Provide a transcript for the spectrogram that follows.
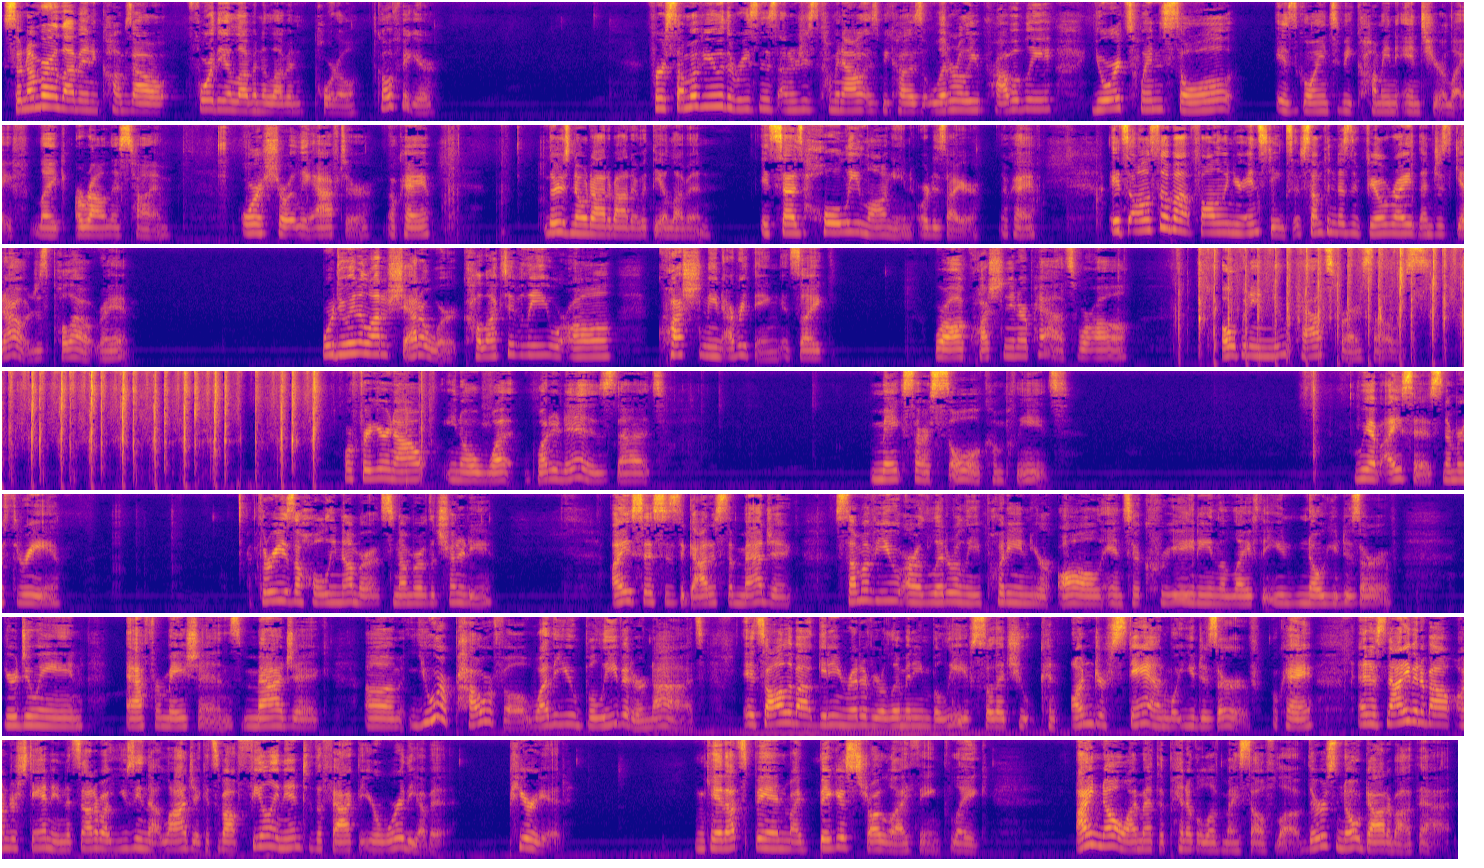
So number 11 comes out for the 1111 portal. Go figure. For some of you, the reason this energy is coming out is because literally, probably, your twin soul is going to be coming into your life, like around this time or shortly after. Okay. There's no doubt about it with the 11. It says holy longing or desire. Okay. It's also about following your instincts. If something doesn't feel right, then just get out, just pull out, right? We're doing a lot of shadow work. Collectively, we're all questioning everything. It's like we're all questioning our paths. We're all opening new paths for ourselves. We're figuring out, you know, what what it is that makes our soul complete. We have Isis, number three. Three is a holy number. It's the number of the Trinity. Isis is the goddess of magic. Some of you are literally putting your all into creating the life that you know you deserve. You're doing affirmations, magic. Um, you are powerful, whether you believe it or not. It's all about getting rid of your limiting beliefs so that you can understand what you deserve. Okay. And it's not even about understanding. It's not about using that logic. It's about feeling into the fact that you're worthy of it. Period. Okay, that's been my biggest struggle, I think. Like, I know I'm at the pinnacle of my self love. There's no doubt about that.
